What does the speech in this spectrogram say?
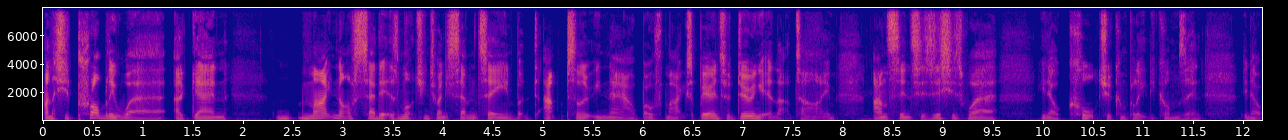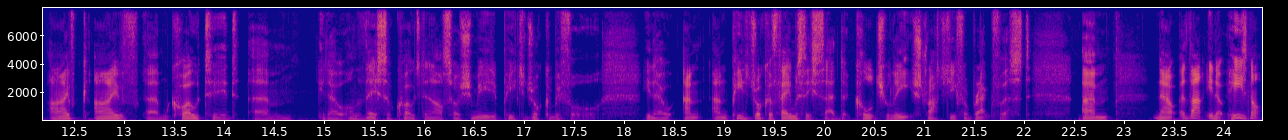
and this is probably where, again, might not have said it as much in 2017, but absolutely now, both my experience of doing it at that time and since is this is where you know culture completely comes in. You know, I've I've um, quoted. Um, you know, on this, I've quoted in our social media Peter Drucker before, you know, and, and Peter Drucker famously said that culture will eat strategy for breakfast. Um, now that, you know, he's not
